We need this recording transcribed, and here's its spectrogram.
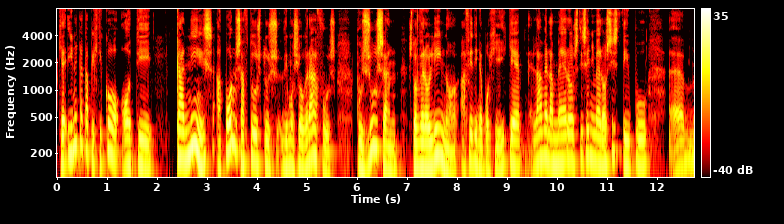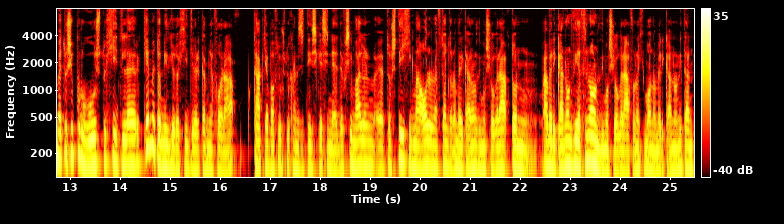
Και είναι καταπληκτικό ότι κανείς από όλους αυτούς τους δημοσιογράφους που ζούσαν στο Βερολίνο αυτή την εποχή και λάβαινα μέρος στις ενημερώσεις τύπου ε, με τους υπουργούς του Χίτλερ και με τον ίδιο τον Χίτλερ καμιά φορά. Κάποιοι από αυτούς του είχαν ζητήσει και συνέντευξη μάλλον ε, το στίχημα όλων αυτών των Αμερικανών, δημοσιογράφων, των Αμερικανών διεθνών δημοσιογράφων όχι μόνο Αμερικανών ήταν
